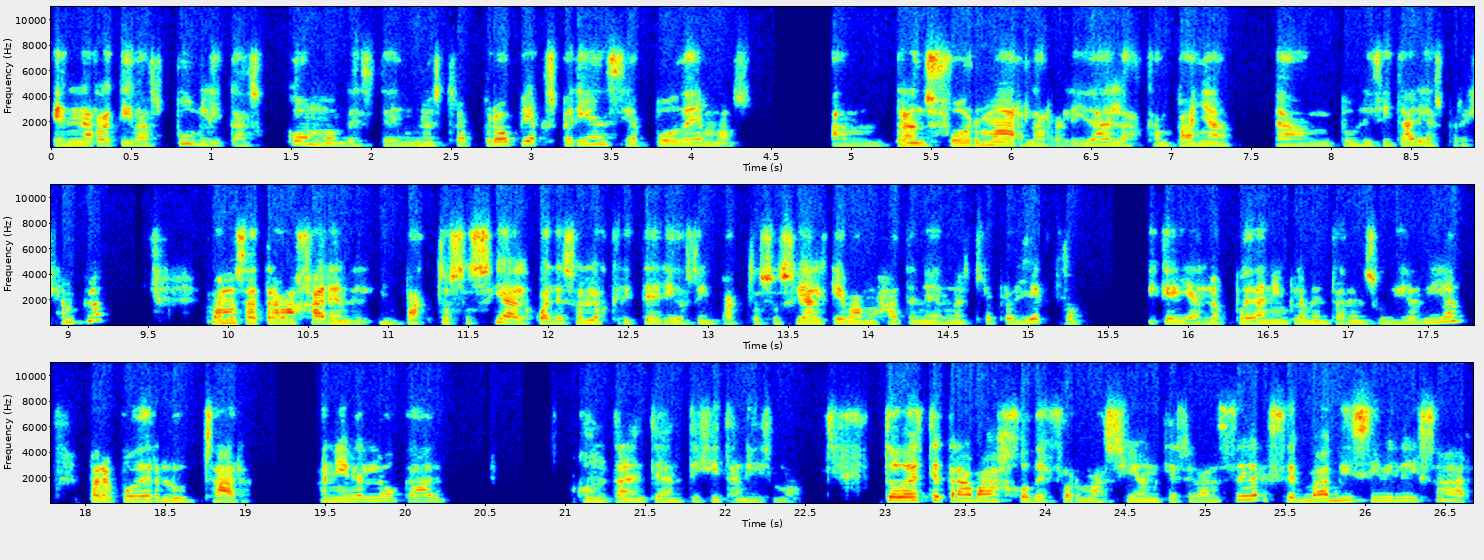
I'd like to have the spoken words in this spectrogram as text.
en narrativas públicas, cómo desde nuestra propia experiencia podemos transformar la realidad en las campañas publicitarias, por ejemplo. Vamos a trabajar en el impacto social, cuáles son los criterios de impacto social que vamos a tener en nuestro proyecto y que ellas los puedan implementar en su día a día para poder luchar a nivel local contra el antigitanismo. Todo este trabajo de formación que se va a hacer se va a visibilizar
